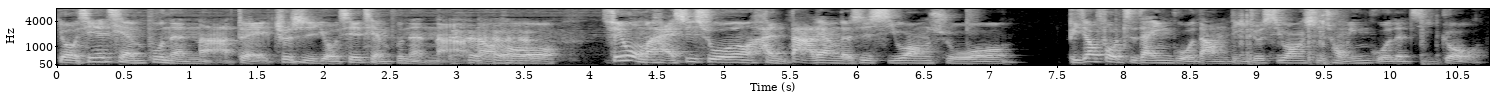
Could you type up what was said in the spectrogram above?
有些钱不能拿，对，就是有些钱不能拿。然后，所以我们还是说，很大量的是希望说，比较 focus 在英国当地，就希望是从英国的机构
